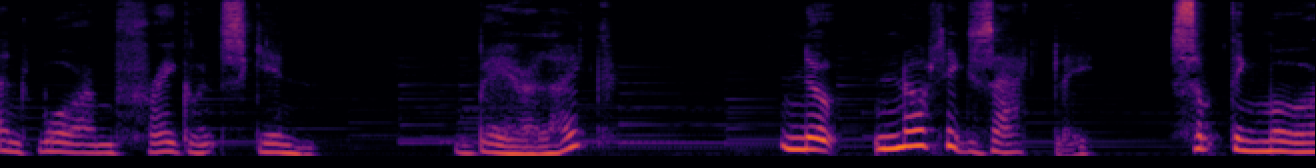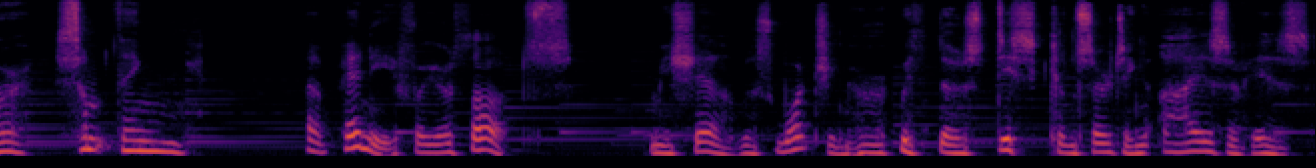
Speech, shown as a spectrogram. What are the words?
and warm, fragrant skin. Bear like? No, not exactly. Something more, something. A penny for your thoughts. Michel was watching her with those disconcerting eyes of his,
